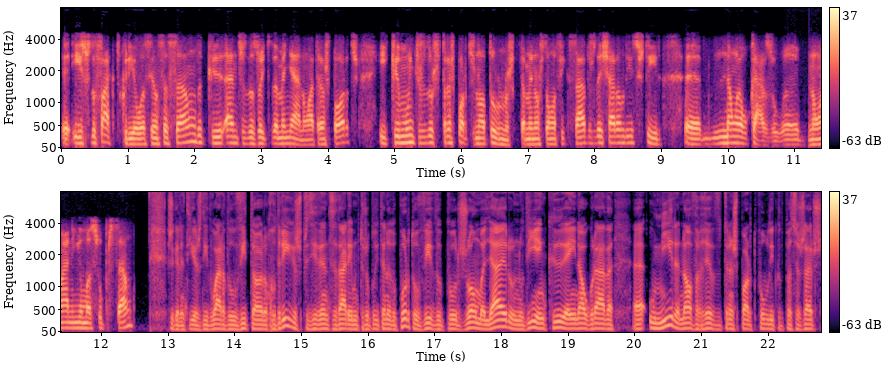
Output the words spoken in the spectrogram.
Eh, isso, de facto, criou a sensação de que antes das 8 da manhã não há transportes e que muitos dos transportes noturnos que também não estão afixados deixaram de existir. Não é o caso, não há nenhuma supressão. As garantias de Eduardo Vítor Rodrigues, presidente da área metropolitana do Porto, ouvido por João Malheiro, no dia em que é inaugurada a Unir, a nova rede de transporte público de passageiros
